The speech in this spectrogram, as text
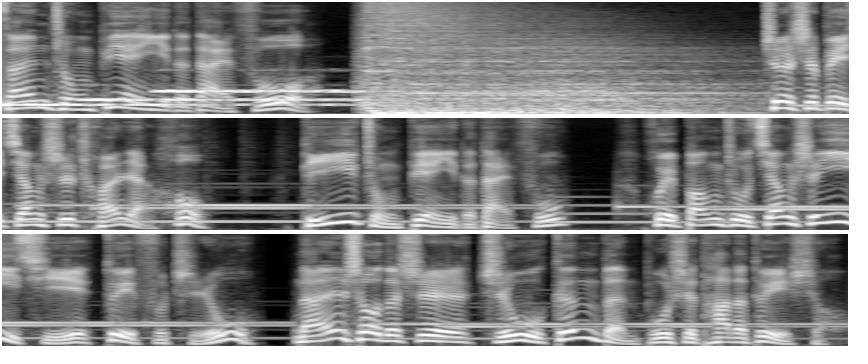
三种变异的戴夫，这是被僵尸传染后第一种变异的戴夫，会帮助僵尸一起对付植物。难受的是，植物根本不是他的对手，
